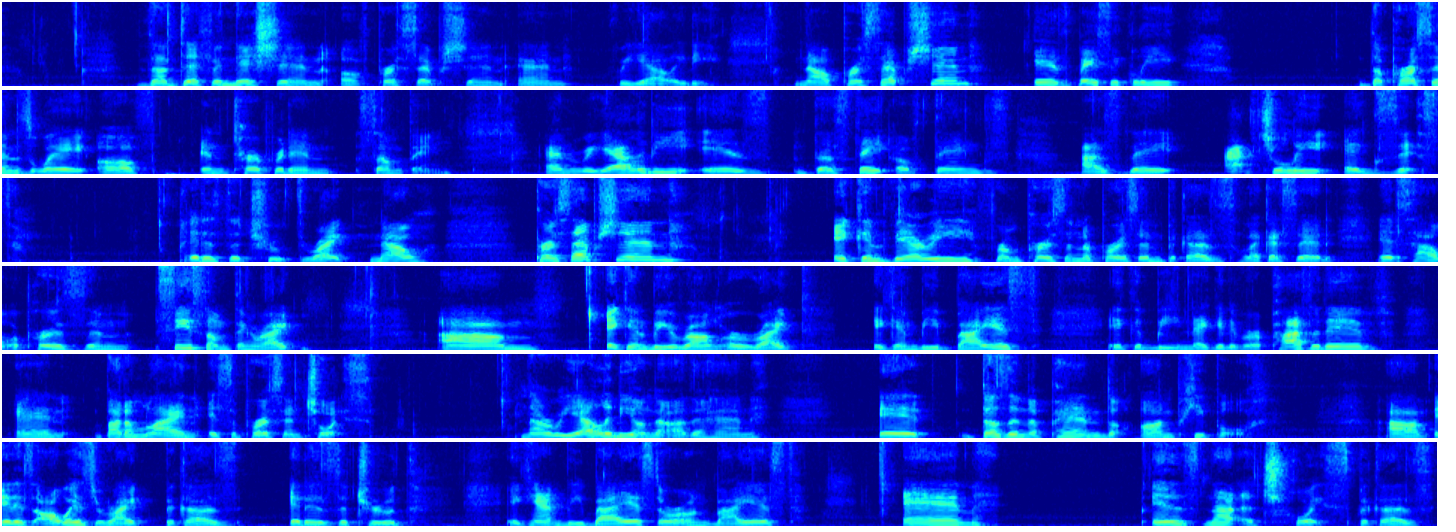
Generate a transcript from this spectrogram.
the definition of perception and reality. Now, perception is basically the person's way of interpreting something, and reality is the state of things as they actually exist. It is the truth, right? Now, perception it can vary from person to person because like i said it's how a person sees something right? Um, it can be wrong or right. It can be biased. It could be negative or positive. And bottom line it's a person choice. Now reality on the other hand it doesn't depend on people. Um, it is always right because it is the truth. It can't be biased or unbiased. And is not a choice because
